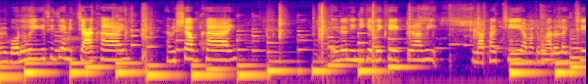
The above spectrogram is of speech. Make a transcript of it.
আমি বড় হয়ে গেছি যে আমি চা খাই, আমি সব খাই। তো নিনিকে দেখে একটু আমি লাফাচ্ছি, আমাকে ভালো লাগছে,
